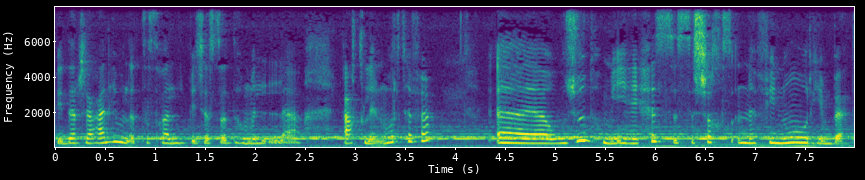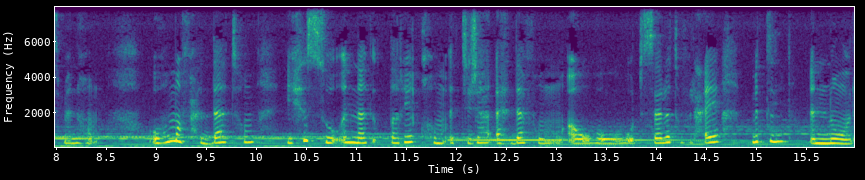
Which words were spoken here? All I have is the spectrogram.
في درجة عالية من الاتصال بجسدهم العقلي المرتفع آه وجودهم يحسس الشخص إنه في نور ينبعث منهم وهم في حد ذاتهم يحسوا إن طريقهم اتجاه أهدافهم أو رسالتهم في الحياة مثل النور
